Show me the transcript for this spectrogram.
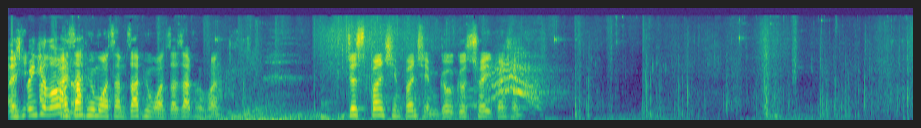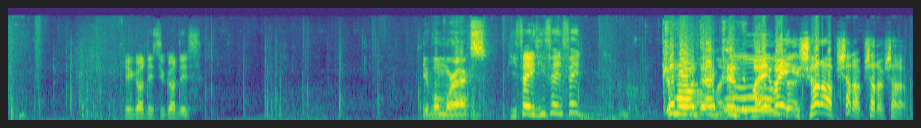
no? Is He- Ranger low I or zap no? him once, I'm zapping once, I zap him once. Just punch him, punch him. Go go straight, punch him. Okay, you got this, you got this. Give one more axe. He failed, he failed, failed. Come on, Oh my Declan. God. Wait, the- wait. Shut up. Shut up. Shut up. Shut up.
